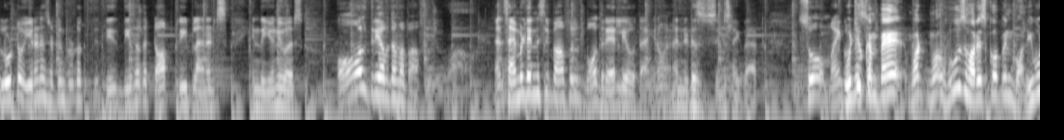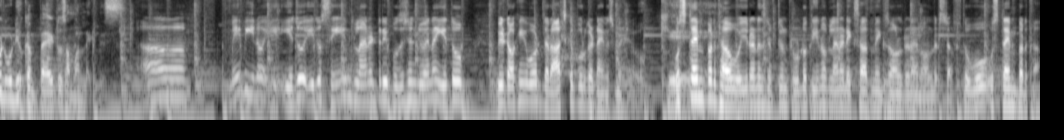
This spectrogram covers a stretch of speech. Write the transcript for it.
Pluto, Uranus, Neptune, Pluto. These, these are the top three planets in the universe. All three of them are powerful. Wow. And simultaneously powerful बहुत rarely होता है, you know. And it is it is like that. So my Would you goodness. compare what, what whose horoscope in Bollywood would you compare to someone like this? Maybe you know ये जो ये जो सेम प्लानिटरी पोजीशन जो है ना ये तो we talking about the Raj Kapoor का टाइम्स में है वो Okay. उस टाइम पर था वो यूरेनस नेपट्टून प्लूटो तीनों प्लैनेट एक साथ में exalted and all that stuff तो वो उस टाइम पर था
